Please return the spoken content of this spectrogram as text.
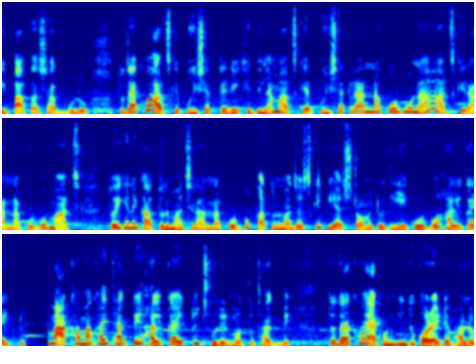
এই পাতা শাকগুলো। তো দেখো, আজকে পুঁই শাকটা রেখে দিলাম। আজকে আর পুঁই শাক রান্না করব না, আজকে রান্না করব মাছ। তো এখানে কাতল মাছ রান্না করব। কাতল মাছ আজকে পেঁয়াজ, টমেটো দিয়ে করব। হালকা একটু মাখা মাখাই থাকবে, হালকা একটু ঝোলের মতো থাকবে। তো দেখো, এখন কিন্তু কড়াইটা ভালো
